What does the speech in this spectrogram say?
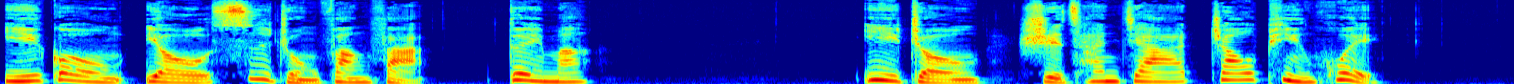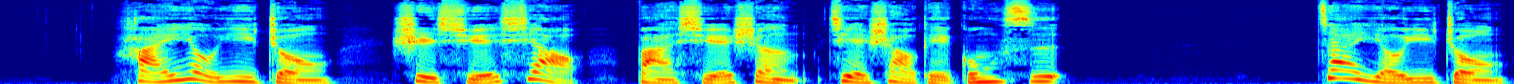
一共有四种方法，对吗？一种是参加招聘会，还有一种是学校把学生介绍给公司，再有一种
